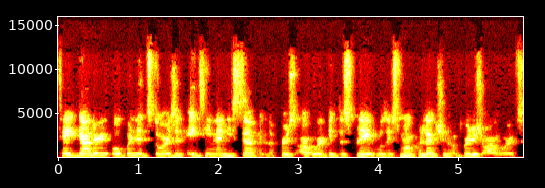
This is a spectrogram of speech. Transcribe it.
Tate Gallery opened its doors in 1897. The first artwork it displayed was a small collection of British artworks.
